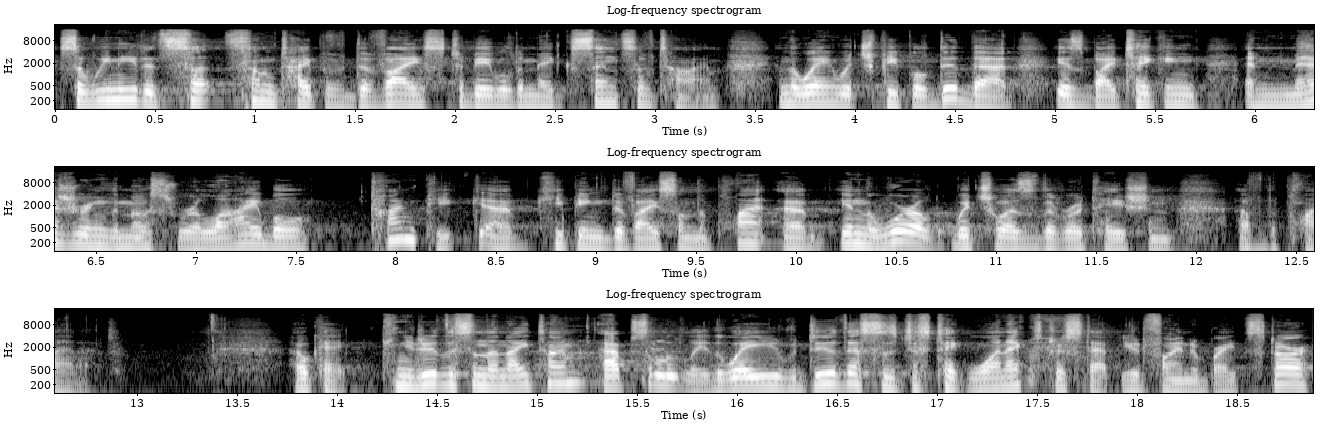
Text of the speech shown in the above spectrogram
So we needed some type of device to be able to make sense of time. And the way in which people did that is by taking and measuring the most reliable timekeeping keeping device on the uh, in the world, which was the rotation of the planet. Okay, can you do this in the nighttime? Absolutely. The way you would do this is just take one extra step. You'd find a bright star.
